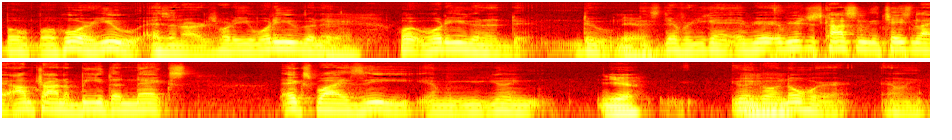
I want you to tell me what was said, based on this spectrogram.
but, but who are you as an artist? What are you? What are you gonna? Yeah. What what are you gonna do? do? Yeah. It's different. You can't if you're if you're just constantly chasing like I'm trying to be the next X Y Z. I mean, you, you ain't Yeah, you ain't going nowhere. I mean,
